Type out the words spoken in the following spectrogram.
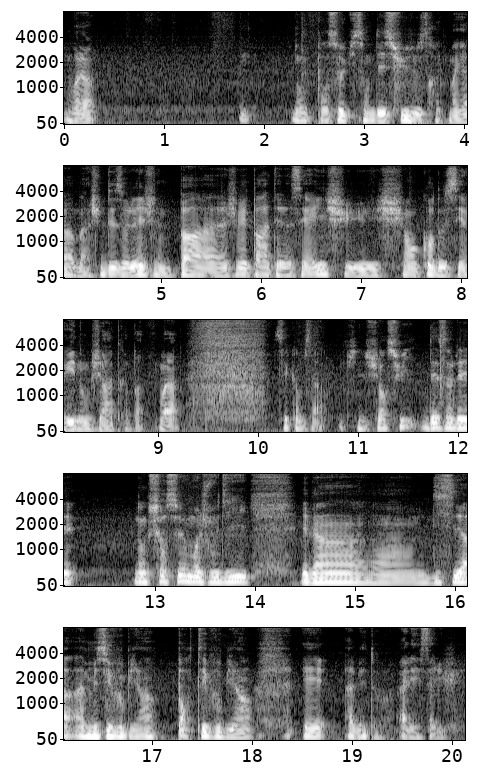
Voilà. Donc pour ceux qui sont déçus de Trackmaya, bah, je suis désolé, je ne pas, je vais pas arrêter la série, je suis, je suis en cours de série donc j'arrêterai pas. Voilà. C'est comme ça. Je suis désolé. Donc sur ce, moi je vous dis, eh bien, euh, d'ici là, amusez-vous bien, portez-vous bien, et à bientôt. Allez, salut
